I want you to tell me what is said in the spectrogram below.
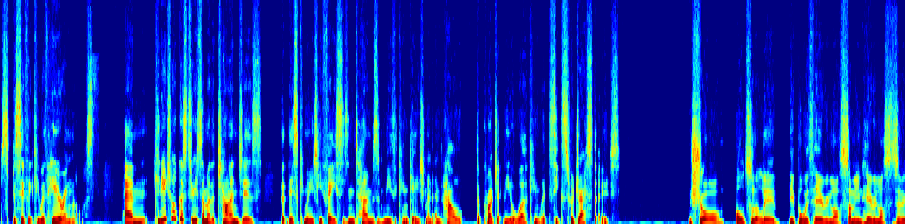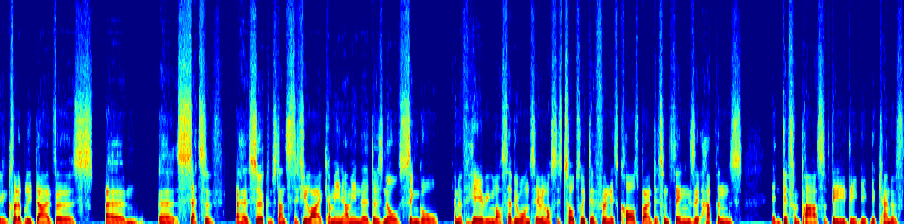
specifically with hearing loss. Um, can you talk us through some of the challenges that this community faces in terms of music engagement and how the project that you're working with seeks to address those? Sure. Ultimately, people with hearing loss, I mean, hearing loss is an incredibly diverse um, uh, set of uh, circumstances, if you like. I mean, I mean, there, there's no single kind of hearing loss. Everyone's hearing loss is totally different. It's caused by different things. It happens in different parts of the the, the kind of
